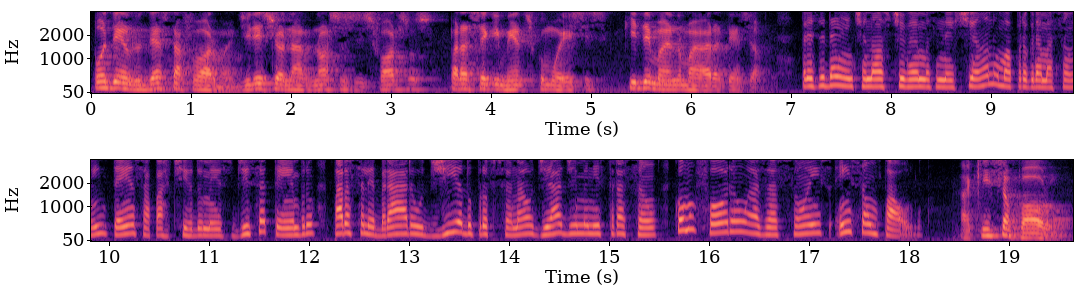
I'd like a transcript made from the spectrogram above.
podendo desta forma direcionar nossos esforços para segmentos como esses que demandam maior atenção. Presidente, nós tivemos neste ano uma programação intensa a partir do mês de setembro para celebrar o Dia do Profissional de Administração. Como foram as ações em São Paulo? Aqui em São Paulo,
